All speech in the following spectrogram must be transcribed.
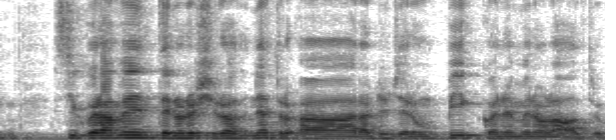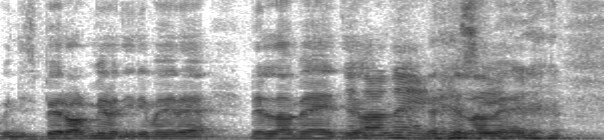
sicuramente non riuscirò né a, raggiungere un picco nemmeno l'altro. Quindi spero almeno di rimanere nella media. Nella media, nella sì. media.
